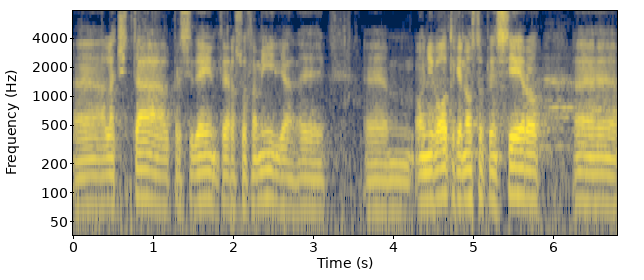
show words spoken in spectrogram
eh, alla città, al Presidente, alla sua famiglia. E, ehm, ogni volta che il nostro pensiero eh,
